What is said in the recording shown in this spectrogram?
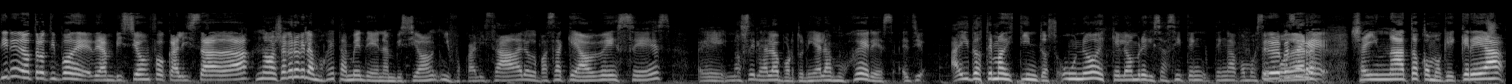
tienen otro tipo de, de ambición focalizada. No, yo creo que las mujeres también tienen ambición y focalizada. Lo que pasa que a veces eh, no se les da la oportunidad a las mujeres. Es decir, hay dos temas distintos. Uno es que el hombre quizás sí ten- tenga como ese Pero que poder ya innato, como que crea.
